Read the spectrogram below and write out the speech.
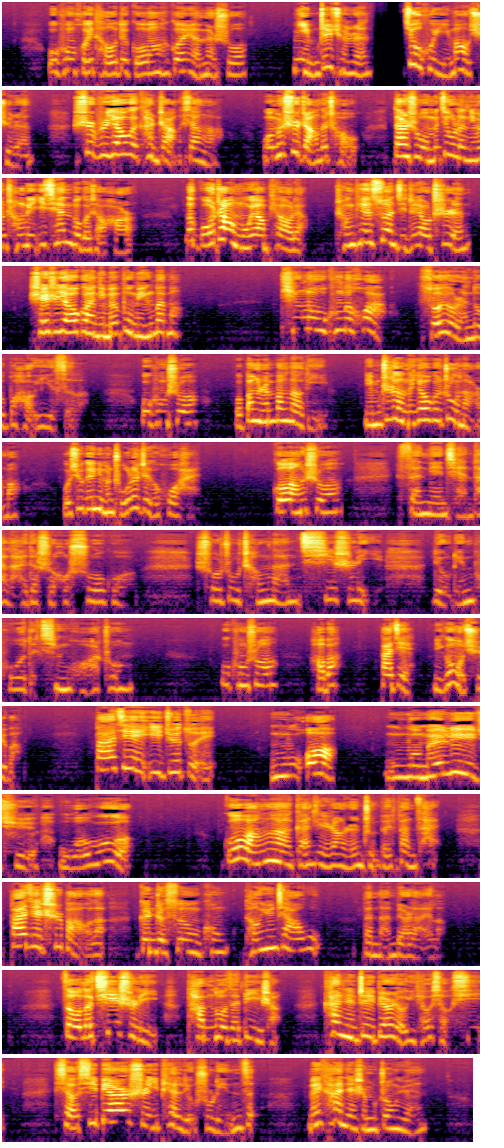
悟空回头对国王和官员们说：“你们这群人就会以貌取人，是不是妖怪看长相啊？我们是长得丑，但是我们救了你们城里一千多个小孩那国丈模样漂亮，成天算计着要吃人，谁是妖怪？你们不明白吗？”听了悟空的话，所有人都不好意思了。悟空说：“我帮人帮到底，你们知道那妖怪住哪儿吗？我去给你们除了这个祸害。”国王说：“三年前他来的时候说过，说住城南七十里柳林坡的清华庄。”悟空说：“好吧，八戒，你跟我去吧。”八戒一撅嘴：“我，我没力气，我饿。”国王啊，赶紧让人准备饭菜。八戒吃饱了，跟着孙悟空腾云驾雾奔南边来了。走了七十里，他们落在地上。看见这边有一条小溪，小溪边是一片柳树林子，没看见什么庄园。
